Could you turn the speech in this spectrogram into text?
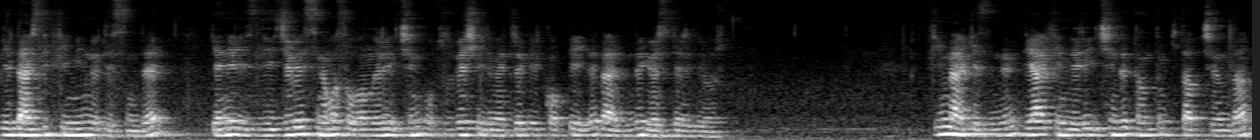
bir derslik filminin ötesinde genel izleyici ve sinema salonları için 35 mm bir kopya ile Berlin'de gösteriliyor. Film merkezinin diğer filmleri içinde tanıtım kitapçığında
